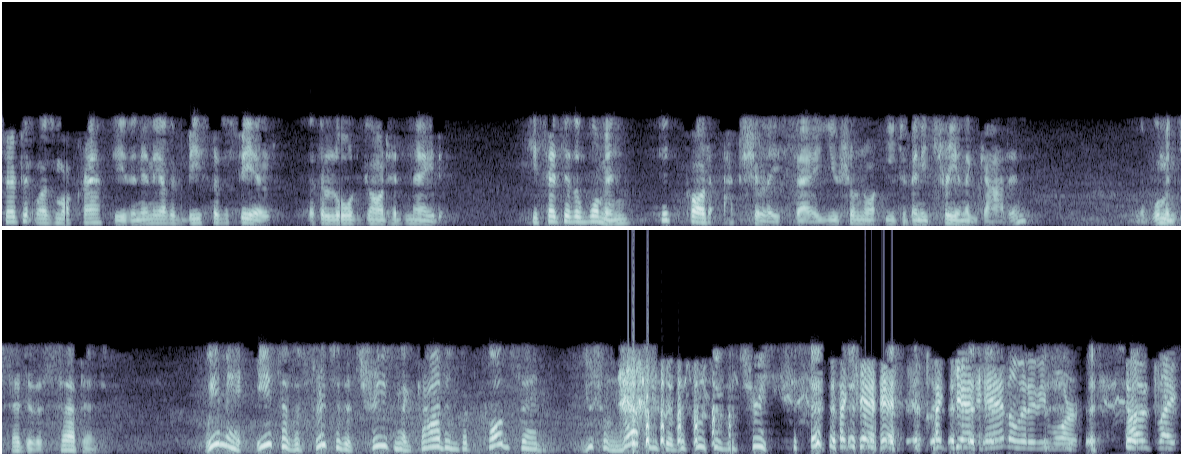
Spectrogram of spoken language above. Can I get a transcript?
serpent was more crafty than any other beast of the field that the Lord God had made. He said to the woman, Did God actually say, You shall not eat of any tree in the garden? And the woman said to the serpent, We may eat of the fruit of the trees in the garden, but God said, You shall not eat of the fruit of the tree. I can't. I can't handle it anymore. I was like,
